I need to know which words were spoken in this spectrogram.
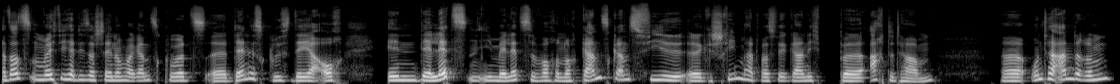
Ansonsten möchte ich an dieser Stelle noch mal ganz kurz äh, Dennis grüßen, der ja auch in der letzten E-Mail letzte Woche noch ganz, ganz viel äh, geschrieben hat, was wir gar nicht beachtet haben. Äh, unter anderem,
